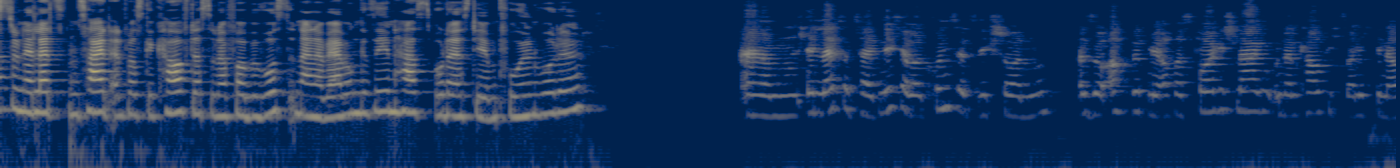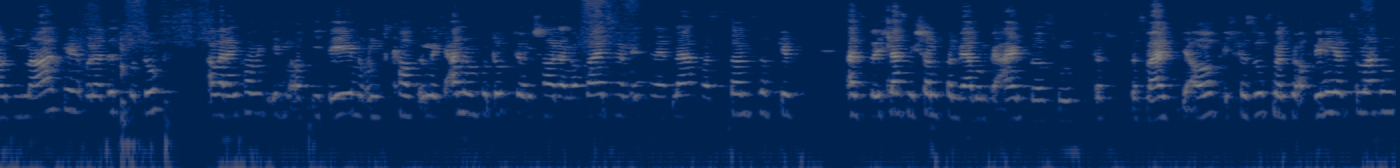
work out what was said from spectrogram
Hast du in der letzten Zeit etwas gekauft, das du davor bewusst in einer Werbung gesehen hast oder es dir empfohlen wurde? Ähm, in letzter Zeit nicht, aber grundsätzlich schon. Also oft wird mir auch was vorgeschlagen und dann kaufe ich zwar nicht genau die Marke oder das Produkt, aber dann komme ich eben auf Ideen und kaufe irgendwelche anderen Produkte und schaue dann noch weiter im Internet nach, was es sonst noch gibt. Also ich lasse mich schon von Werbung beeinflussen. Das, das weiß ich auch. Ich versuche es manchmal auch weniger zu machen,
